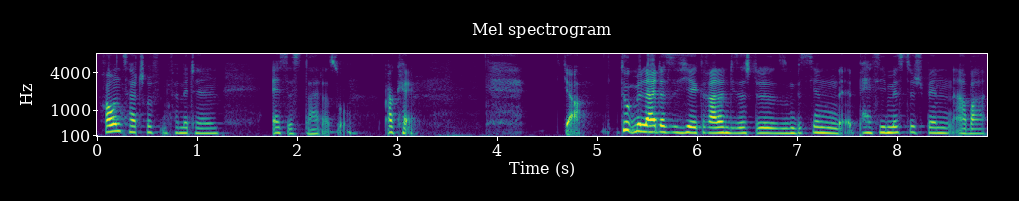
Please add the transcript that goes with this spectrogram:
Frauenzeitschriften vermitteln. Es ist leider so. Okay. Ja, tut mir leid, dass ich hier gerade an dieser Stelle so ein bisschen pessimistisch bin, aber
